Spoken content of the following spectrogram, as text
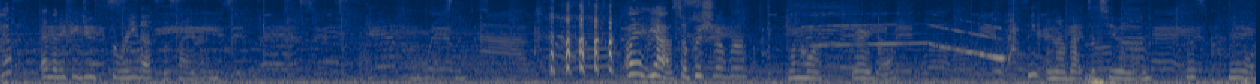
Yep. And then if you do three, that's the siren. Oh yeah, so push it over one more. There you go. See, and now back to two, and then that's cool.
